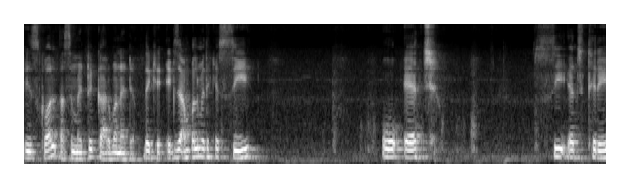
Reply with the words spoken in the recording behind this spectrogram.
is called asymmetric carbon atom देखिए एग्जांपल में देखिए C O H C H three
